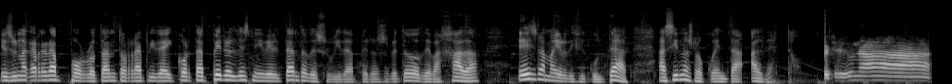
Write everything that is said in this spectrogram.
Es una carrera por lo tanto rápida y corta, pero el desnivel tanto de subida pero sobre todo de bajada, es la mayor dificultad. Así nos lo cuenta Alberto. Pues es una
